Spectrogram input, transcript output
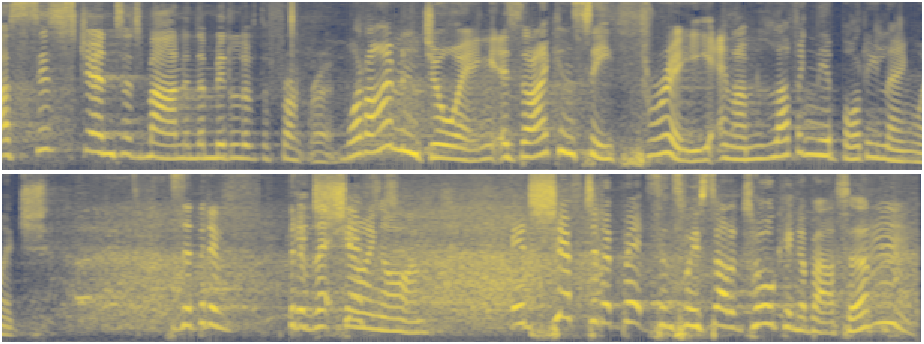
a cisgendered man in the middle of the front row. What I'm enjoying is that I can see three and I'm loving their body language. There's a bit of, of It's going on. It's shifted a bit since we started talking about it.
